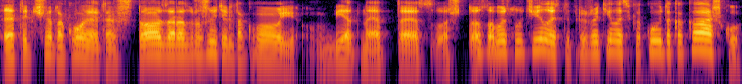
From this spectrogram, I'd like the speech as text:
Это что такое? Это что за разрушитель такой? Бедная Тесла. Что с тобой случилось? Ты превратилась в какую-то какашку.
